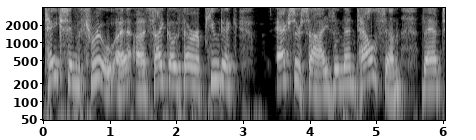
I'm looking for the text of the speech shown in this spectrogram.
takes him through a, a psychotherapeutic exercise and then tells him that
